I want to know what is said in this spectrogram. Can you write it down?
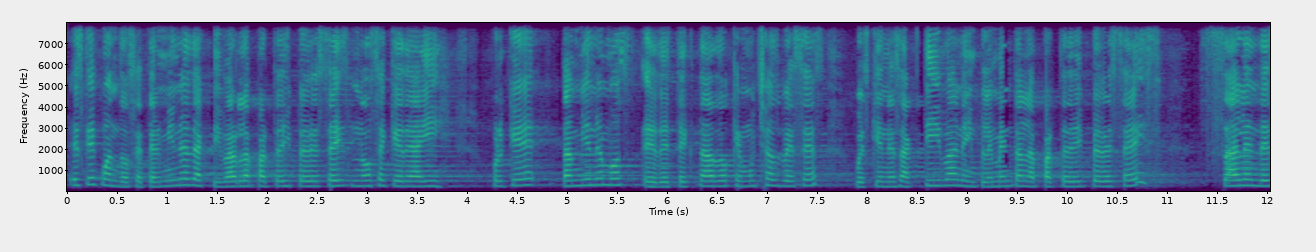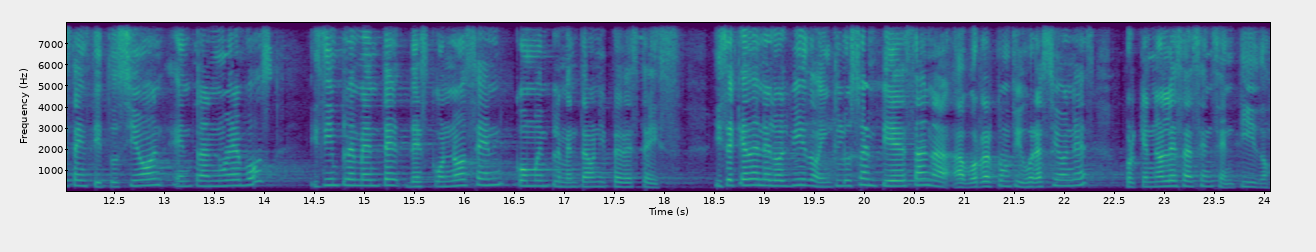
es que cuando se termine de activar la parte de IPv6 no se quede ahí, porque también hemos eh, detectado que muchas veces pues quienes activan e implementan la parte de IPv6 salen de esta institución, entran nuevos y simplemente desconocen cómo implementaron IPv6 y se queda en el olvido, incluso empiezan a, borrar configuraciones porque no les hacen sentido.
